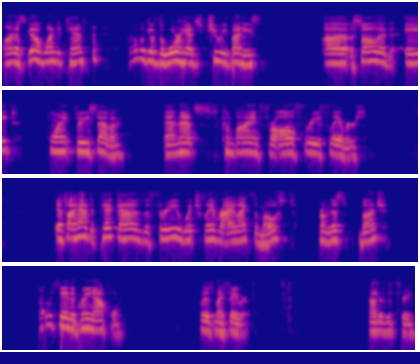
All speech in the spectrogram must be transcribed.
On a scale of 1 to 10, I will give the Warheads Chewy Bunnies a solid 8.37. And that's combined for all three flavors. If I had to pick out of the three which flavor I like the most from this bunch, I would say the green apple is my favorite out of the three.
